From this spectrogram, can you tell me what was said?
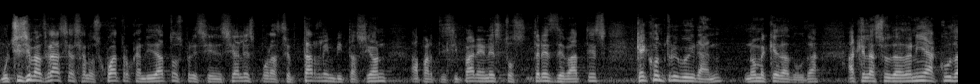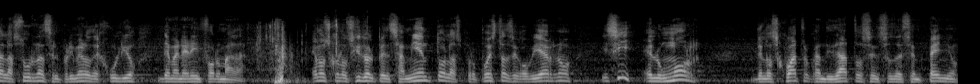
Muchísimas gracias a los cuatro candidatos presidenciales por aceptar la invitación a participar en estos tres debates que contribuirán, no me queda duda, a que la ciudadanía acuda a las urnas el primero de julio de manera informada. Hemos conocido el pensamiento, las propuestas de gobierno y sí, el humor de los cuatro candidatos en su desempeño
